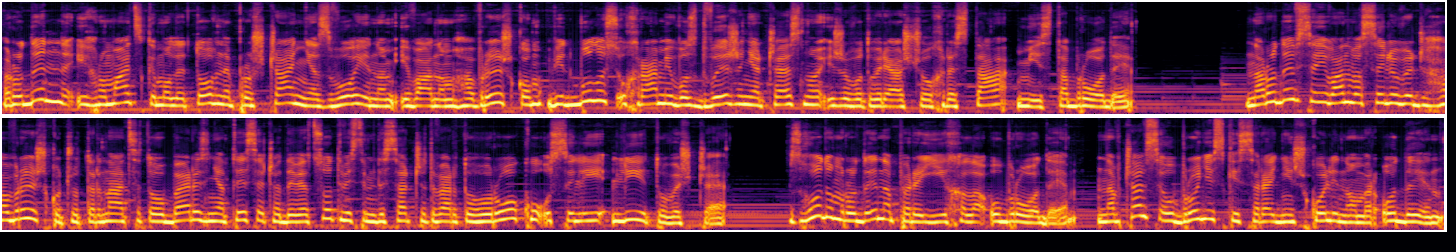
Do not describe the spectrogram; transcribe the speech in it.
Родинне і громадське молитовне прощання з воїном Іваном Гавришком відбулось у храмі Воздвиження чесного і животворящого Христа міста Броди. Народився Іван Васильович Гавришко 14 березня 1984 року у селі Літовище. Згодом родина переїхала у Броди. Навчався у Бродівській середній школі номер 1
